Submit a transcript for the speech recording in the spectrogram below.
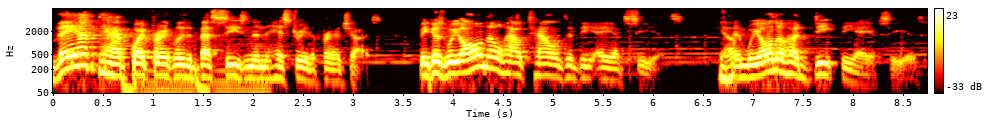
they have to have, quite frankly, the best season in the history of the franchise. Because we all know how talented the AFC is. Yep. And we all know how deep the AFC is.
